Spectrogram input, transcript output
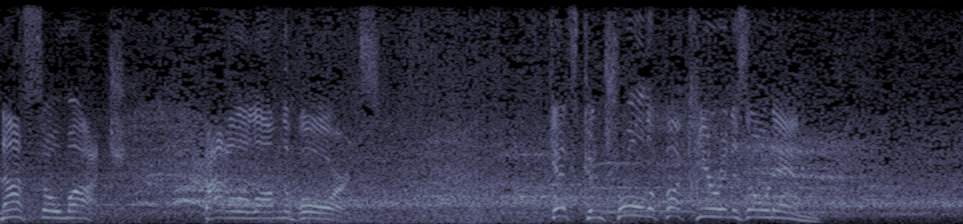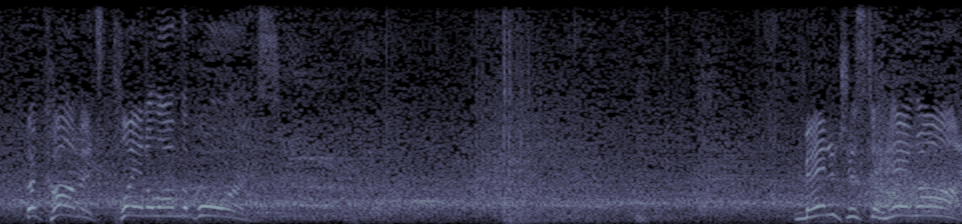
not so much. Battle along the boards. Gets control of the puck here in his own end. The Komets play it along the boards. Manages to hang on.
